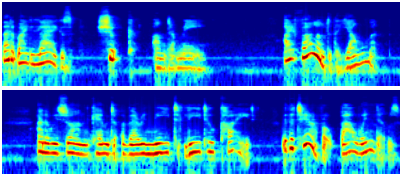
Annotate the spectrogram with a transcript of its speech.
that my legs shook under me. I followed the young woman, and we soon came to a very neat little cottage with cheerful bow windows.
